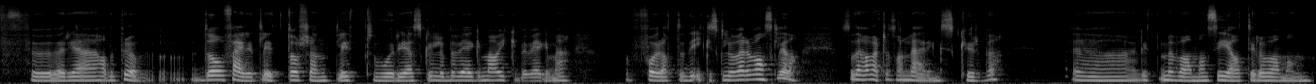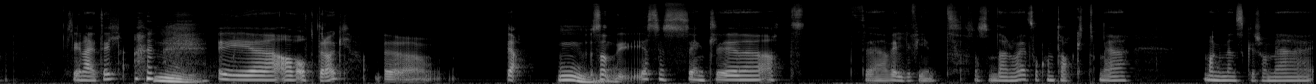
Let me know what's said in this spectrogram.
før jeg hadde prøvd og feilet litt og skjønt litt hvor jeg skulle bevege meg og ikke bevege meg for at det ikke skulle være vanskelig. Da. Så det har vært en sånn læringskurve. Uh, litt med hva man sier ja til, og hva man sier nei til mm. I, av oppdrag. Uh, ja. Mm. Så jeg syns egentlig at det er veldig fint sånn som det er nå. Jeg får kontakt med mange mennesker som jeg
